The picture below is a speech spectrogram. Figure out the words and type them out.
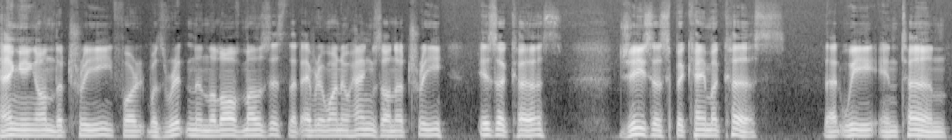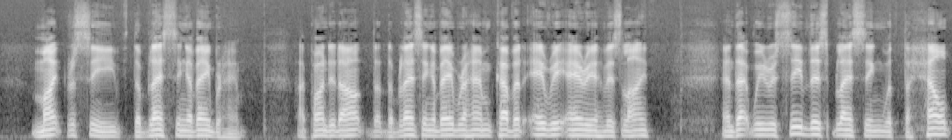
hanging on the tree, for it was written in the law of Moses that everyone who hangs on a tree is a curse. Jesus became a curse that we, in turn, might receive the blessing of Abraham. I pointed out that the blessing of Abraham covered every area of his life, and that we receive this blessing with the help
